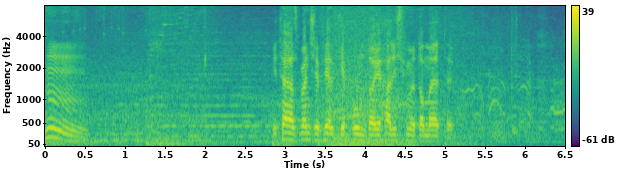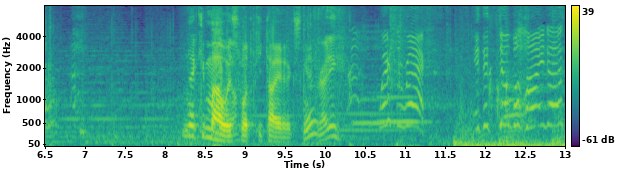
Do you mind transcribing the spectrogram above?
I teraz będzie wielkie boom, dojechaliśmy do mety. Jaki mały, słodki Tyrex, nie? Ready? Where's the wreck? Is it still behind us?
